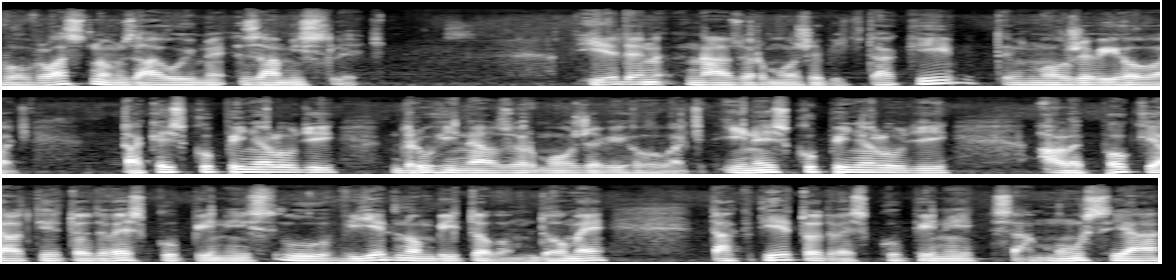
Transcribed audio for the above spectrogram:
vo vlastnom záujme zamyslieť. Jeden názor môže byť taký, ten môže vyhovať takej skupine ľudí, druhý názor môže vyhovovať inej skupine ľudí, ale pokiaľ tieto dve skupiny sú v jednom bytovom dome, tak tieto dve skupiny sa musia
